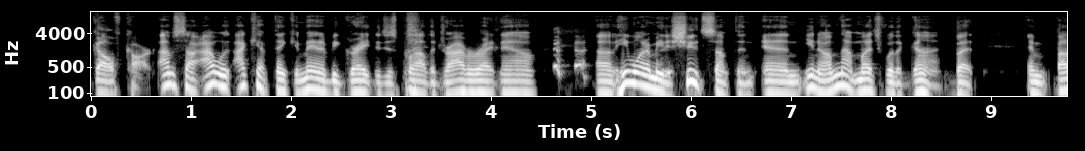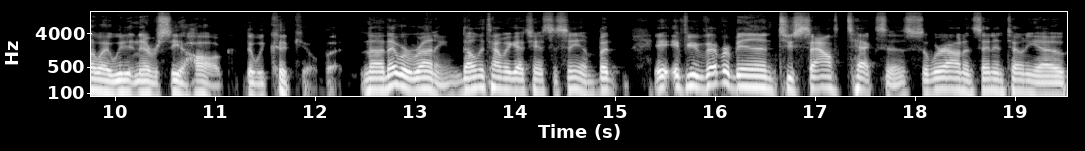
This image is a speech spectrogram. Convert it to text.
golf cart. I'm sorry. I was I kept thinking, man, it'd be great to just pull out the driver right now. Uh, he wanted me to shoot something, and you know I'm not much with a gun, but and by the way, we didn't ever see a hog that we could kill, but no, they were running. The only time we got a chance to see them. But if you've ever been to South Texas, so we're out in San Antonio,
